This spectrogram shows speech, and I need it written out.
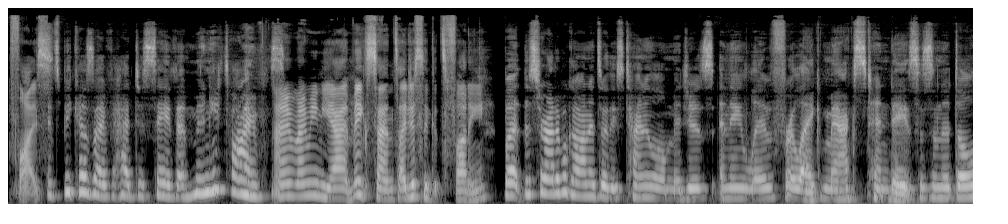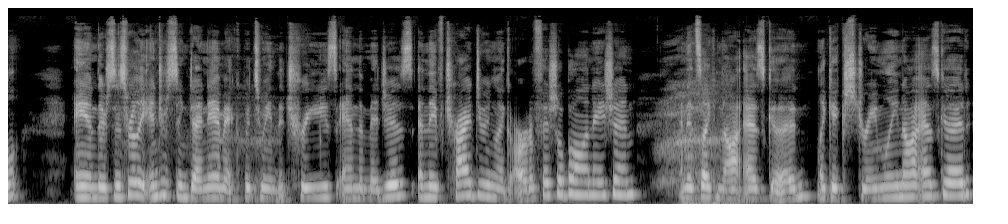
flies. It's because I've had to say them many times. I, I mean, yeah, it makes sense. I just think it's funny. But the ceratopogonids are these tiny little midges, and they live for like max 10 days as an adult. And there's this really interesting dynamic between the trees and the midges, and they've tried doing like artificial pollination, and it's like not as good, like extremely not as good.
